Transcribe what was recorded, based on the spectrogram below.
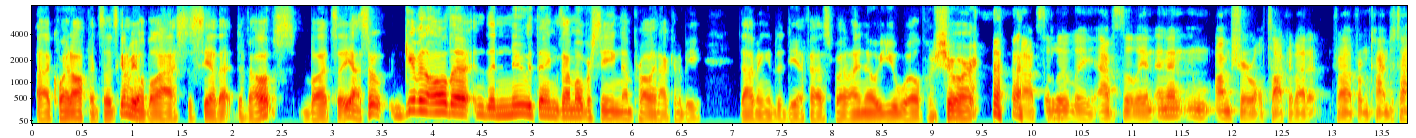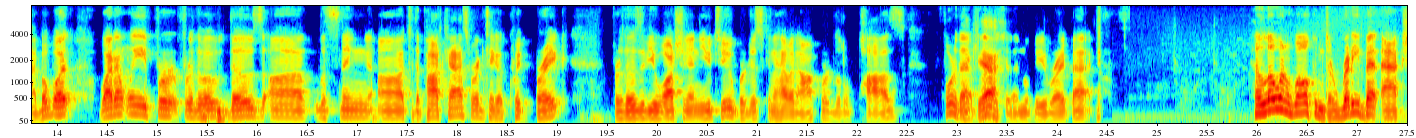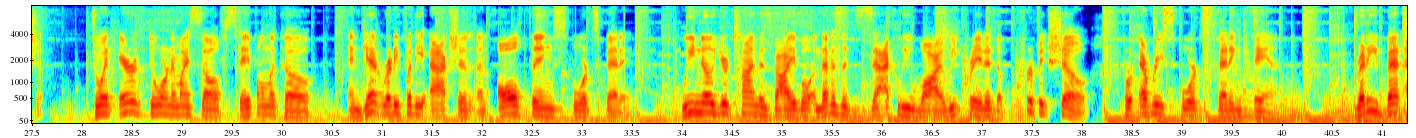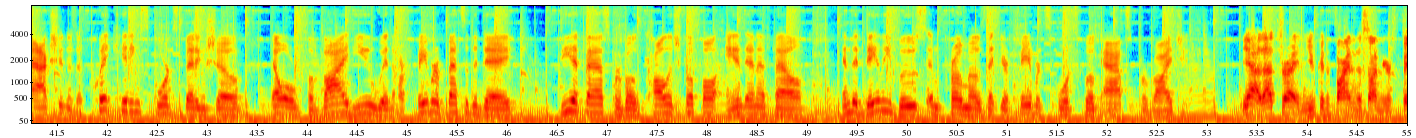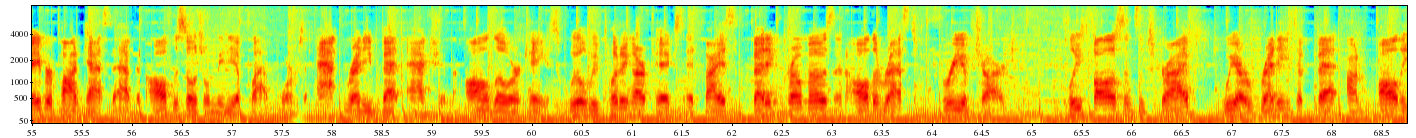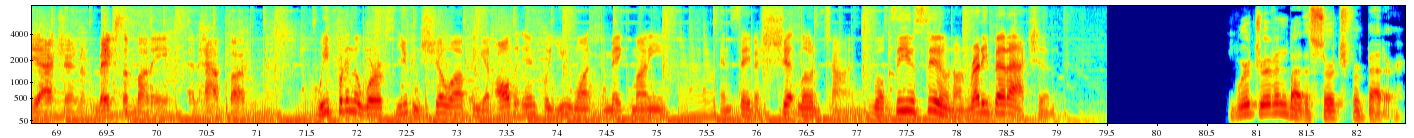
Uh, quite often. So it's going to be a blast to see how that develops. But uh, yeah, so given all the the new things I'm overseeing, I'm probably not going to be diving into DFS, but I know you will for sure. absolutely, absolutely, and and then I'm sure we'll talk about it uh, from time to time. But what? Why don't we for for the, those uh, listening uh, to the podcast, we're gonna take a quick break. For those of you watching on YouTube, we're just gonna have an awkward little pause for that Heck break, yeah. and then we'll be right back. Hello and welcome to Ready Bet Action. Join Eric Dorn and myself, Stefan Lako, and get ready for the action and all things sports betting. We know your time is valuable, and that is exactly why we created the perfect show for every sports betting fan. Ready Bet Action is a quick hitting sports betting show that will provide you with our favorite bets of the day, DFS for both college football and NFL, and the daily boosts and promos that your favorite sportsbook apps provide you. Yeah, that's right. And you can find us on your favorite podcast app and all the social media platforms at Ready Bet Action, all lowercase. We'll be putting our picks, advice, betting promos, and all the rest free of charge. Please follow us and subscribe. We are ready to bet on all the action, make some money, and have fun. We put in the work so you can show up and get all the info you want to make money and save a shitload of time. We'll see you soon on Ready Bet Action. We're driven by the search for better.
